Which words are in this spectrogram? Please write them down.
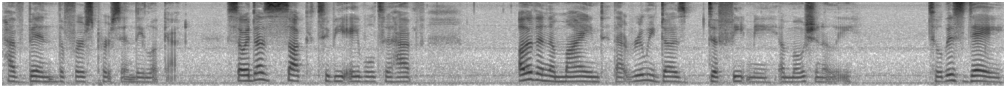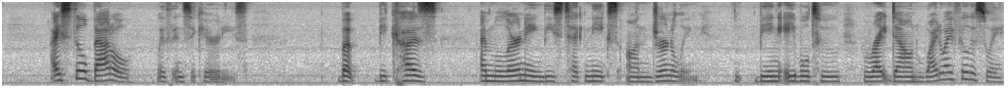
have been the first person they look at. So it does suck to be able to have other than the mind that really does defeat me emotionally, till this day, I still battle with insecurities. But because I'm learning these techniques on journaling, being able to write down why do I feel this way?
